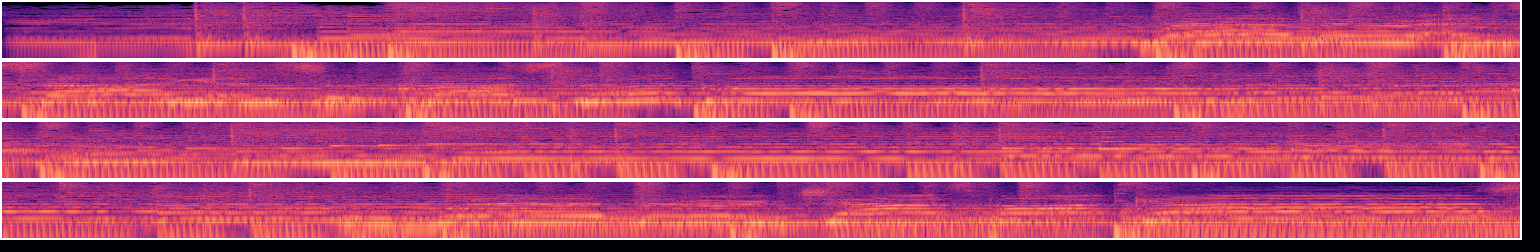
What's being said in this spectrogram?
Weather and science across the globe. The Weather Jazz Podcast.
